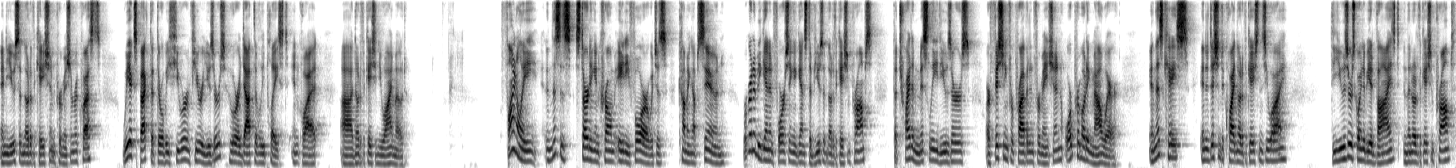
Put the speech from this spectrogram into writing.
and use of notification permission requests, we expect that there will be fewer and fewer users who are adaptively placed in quiet uh, notification UI mode. Finally, and this is starting in Chrome 84, which is coming up soon, we're going to begin enforcing against abusive notification prompts that try to mislead users, are phishing for private information, or promoting malware. In this case, in addition to Quiet Notifications UI, the user is going to be advised in the notification prompt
